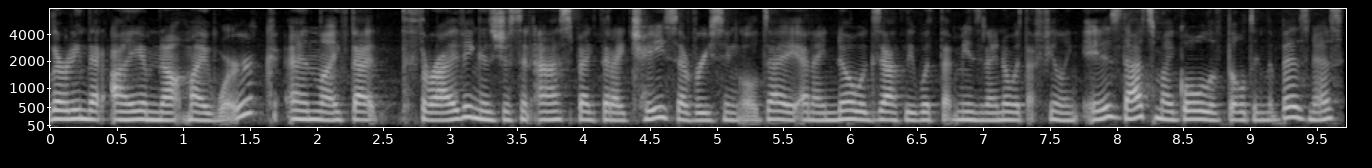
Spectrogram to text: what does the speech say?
learning that I am not my work and like that thriving is just an aspect that I chase every single day and I know exactly what that means and I know what that feeling is. That's my goal of building the business.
